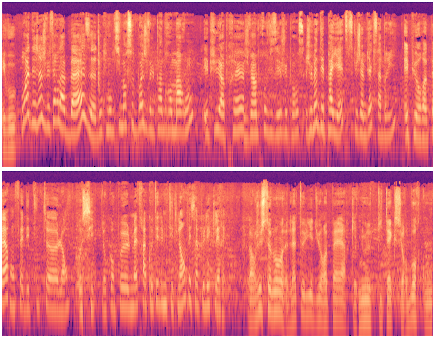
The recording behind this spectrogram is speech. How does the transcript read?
Et vous Moi déjà je vais faire la base, donc mon petit morceau de bois je vais le peindre en marron et puis après je vais improviser je pense. Je vais mettre des paillettes parce que j'aime bien que ça brille. Et puis au repère, on fait des petites euh, lampes aussi. Donc on peut le mettre à côté d'une petite lampe et ça peut l'éclairer. Alors justement, l'atelier du repère, qui est une outil sur Bourg, où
